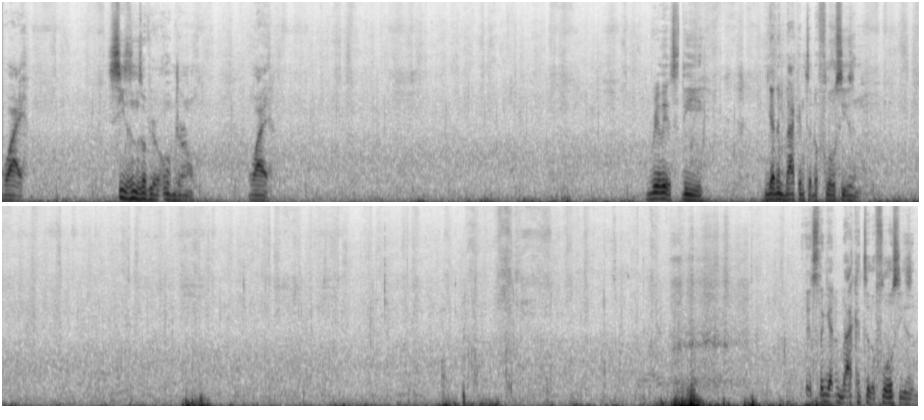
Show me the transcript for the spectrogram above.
Why? Seasons of your own journal. Why? Really, it's the getting back into the flow season. Back into the flow season.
